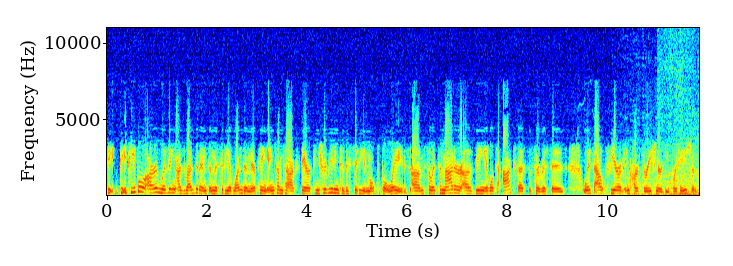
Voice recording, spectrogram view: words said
the, p- people are living as residents in the city of London. They're paying income tax. They are contributing to the city in multiple ways. Um, so it's a matter of being able to access the services without fear of incarceration or deportation.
